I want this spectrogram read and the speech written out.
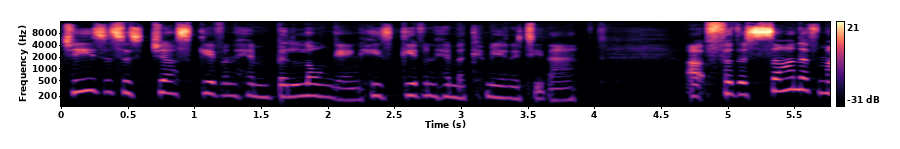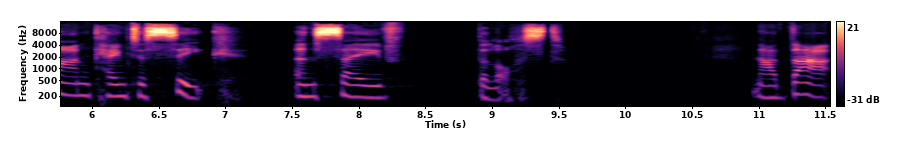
Jesus has just given him belonging, he's given him a community there. Uh, for the Son of Man came to seek and save the lost. Now, that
